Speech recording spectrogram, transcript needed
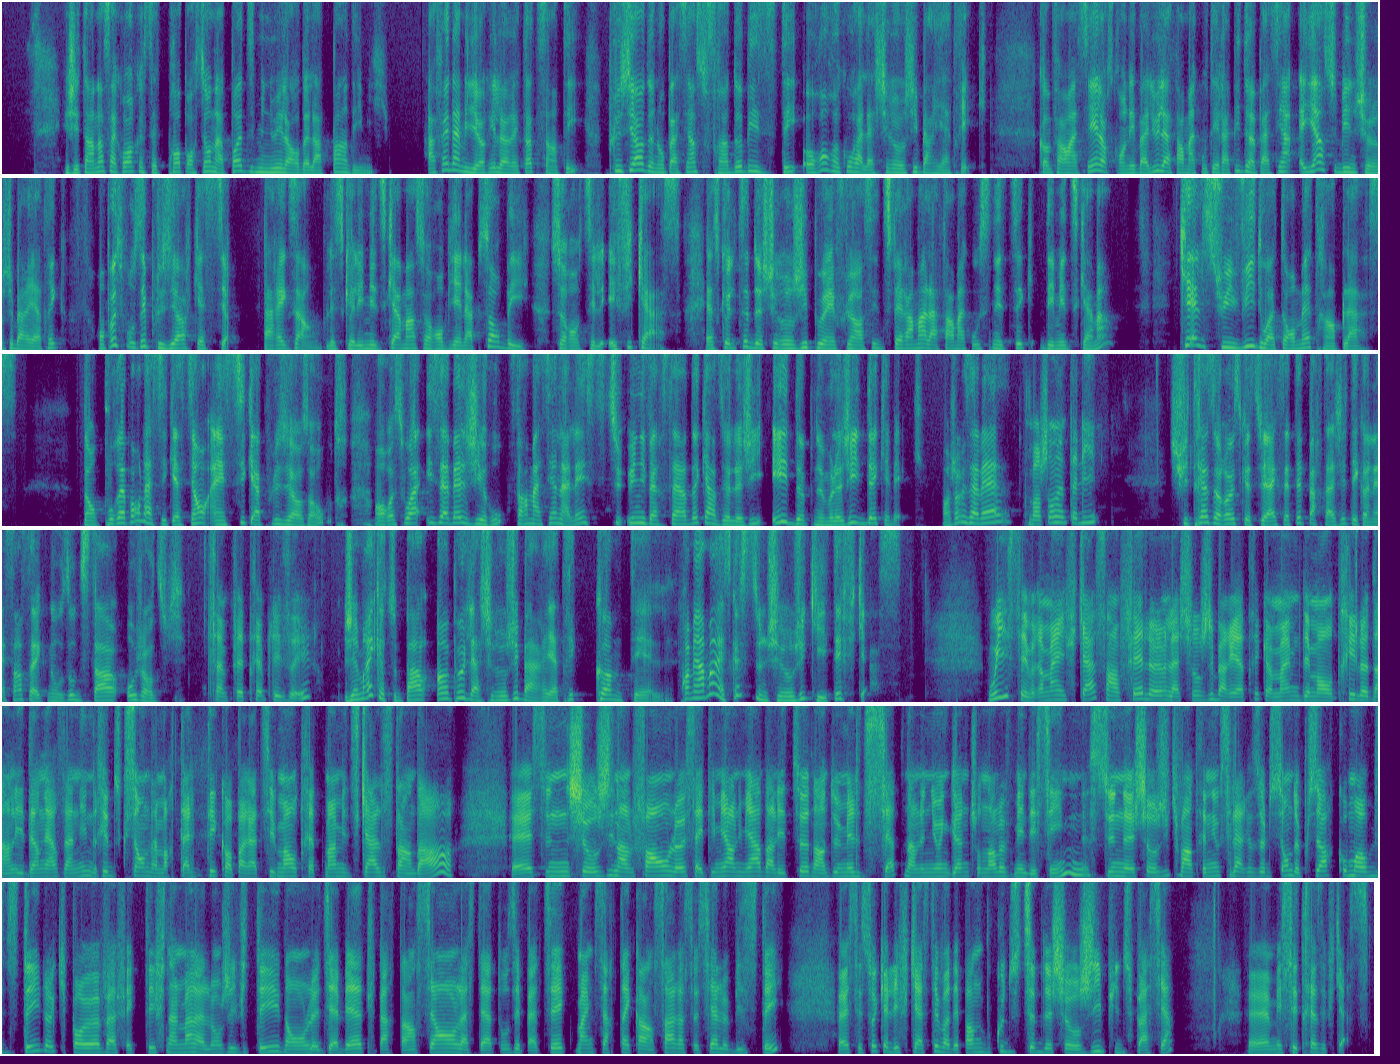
Et j'ai tendance à croire que cette proportion n'a pas diminué lors de la pandémie. Afin d'améliorer leur état de santé, plusieurs de nos patients souffrant d'obésité auront recours à la chirurgie bariatrique. Comme pharmacien, lorsqu'on évalue la pharmacothérapie d'un patient ayant subi une chirurgie bariatrique, on peut se poser plusieurs questions. Par exemple, est-ce que les médicaments seront bien absorbés? Seront-ils efficaces? Est-ce que le type de chirurgie peut influencer différemment la pharmacocinétique des médicaments? Quel suivi doit-on mettre en place? Donc, pour répondre à ces questions ainsi qu'à plusieurs autres, on reçoit Isabelle Giroux, pharmacienne à l'Institut universitaire de cardiologie et de pneumologie de Québec. Bonjour Isabelle. Bonjour Nathalie. Je suis très heureuse que tu aies accepté de partager tes connaissances avec nos auditeurs aujourd'hui. Ça me fait très plaisir. J'aimerais que tu me parles un peu de la chirurgie bariatrique comme telle. Premièrement, est-ce que c'est une chirurgie qui est efficace? Oui, c'est vraiment efficace. En fait, la chirurgie bariatrique a même démontré dans les dernières années une réduction de la mortalité comparativement au traitement médical standard. Euh, c'est une chirurgie, dans le fond, ça a été mis en lumière dans l'étude en 2017 dans le New England Journal of Medicine. C'est une chirurgie qui va entraîner aussi la résolution de plusieurs comorbidités qui peuvent affecter finalement la longévité, dont le diabète, l'hypertension, la stéatose hépatique, même certains cancers associés à l'obésité. Euh, c'est sûr que l'efficacité va dépendre beaucoup du type de chirurgie puis du patient. Euh, mais c'est très efficace.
